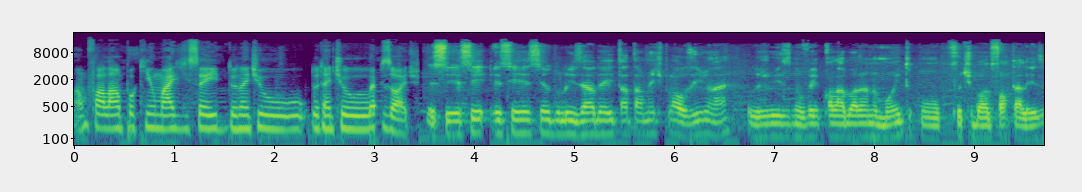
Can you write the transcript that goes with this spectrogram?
Vamos falar um pouquinho mais disso aí durante o, durante o episódio. Esse, esse, esse receio do Luiz Helder aí é totalmente plausível, né? O juiz não vem colaborando muito com o futebol do Fortaleza.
